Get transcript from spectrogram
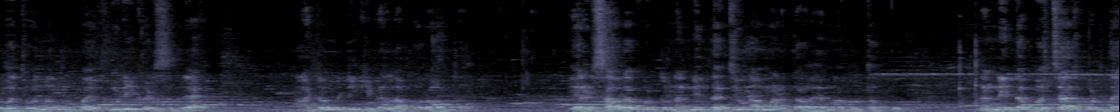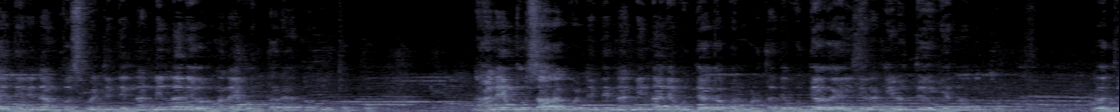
ಇವತ್ತು ಒಂದೊಂದು ರೂಪಾಯಿ ಕ್ರೋಢೀಕರಿಸಿದ್ರೆ ಆಟೋಮೆಟಿಕ್ ಇವೆಲ್ಲ ಬರೋವಂಥದ್ದು ಎರಡು ಸಾವಿರ ಕೊಟ್ಟು ನನ್ನಿಂದ ಜೀವನ ಮಾಡ್ತಾವ್ರೆ ಅನ್ನೋದು ತಪ್ಪು. ನನ್ನಿಂದ ಬಸ್ ಚಾರ್ಜ್ ಕೊಡ್ತಾ ಇದ್ದೀನಿ, ನಾನು ಬಸ್ ಬಿಟ್ಟಿದ್ದೀನಿ, ನನ್ನಿಂದಾನೇ ಅವ್ರು ಮನೆಗೆ ಹೋಗ್ತಾರೆ ಅನ್ನೋದು ತಪ್ಪು. ನಾನೇ ಮೂರು ಸಾವಿರ ಕೊಟ್ಟಿದ್ದೀನಿ, ನನ್ನಿಂದಾನೇ ಉದ್ಯೋಗ ಬಂದ್ಬಿಡ್ತದೆ, ಉದ್ಯೋಗ ಇಲ್ದಿರೋ ನಿರುದ್ಯೋಗಿ ಅನ್ನೋದು ತಪ್ಪು. ಇವತ್ತು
